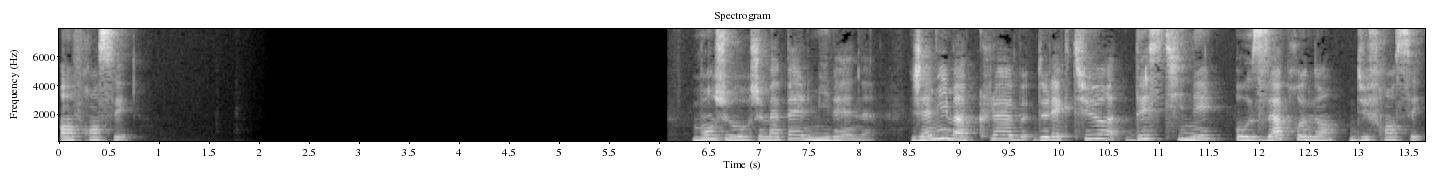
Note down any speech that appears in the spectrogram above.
en français. Bonjour, je m'appelle Mylène. J'anime un club de lecture destiné aux apprenants du français.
